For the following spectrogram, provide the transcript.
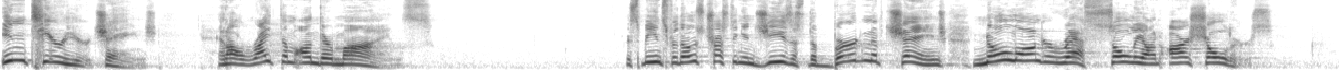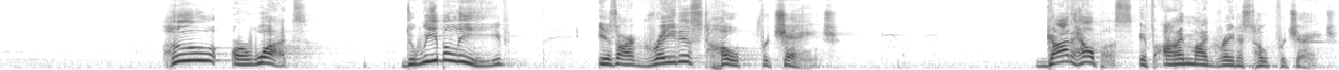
interior change, and I'll write them on their minds. This means for those trusting in Jesus, the burden of change no longer rests solely on our shoulders. Who or what do we believe is our greatest hope for change? God help us if I'm my greatest hope for change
